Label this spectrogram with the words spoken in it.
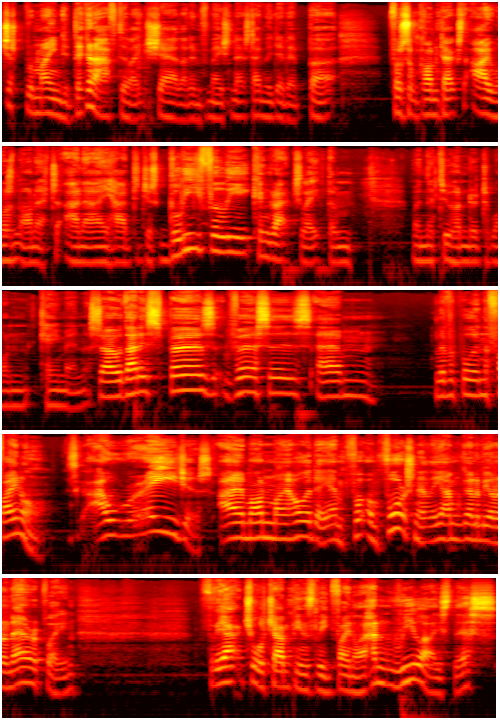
just reminded they're gonna have to like share that information next time they did it. But for some context, I wasn't on it, and I had to just gleefully congratulate them when the two hundred to one came in. So that is Spurs versus um, Liverpool in the final. It's outrageous. I am on my holiday, and unfortunately, I'm going to be on an aeroplane for the actual Champions League final. I hadn't realised this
